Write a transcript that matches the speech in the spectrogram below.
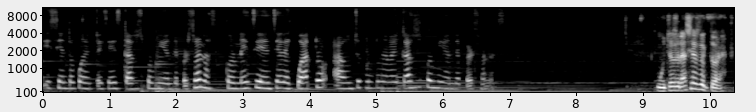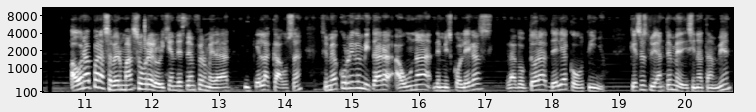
y 146 casos por millón de personas, con una incidencia de 4 a 11.9 casos por millón de personas. Muchas gracias, doctora. Ahora para saber más sobre el origen de esta enfermedad y qué la causa, se me ha ocurrido invitar a una de mis colegas, la doctora Delia Coutinho, que es estudiante en medicina también.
